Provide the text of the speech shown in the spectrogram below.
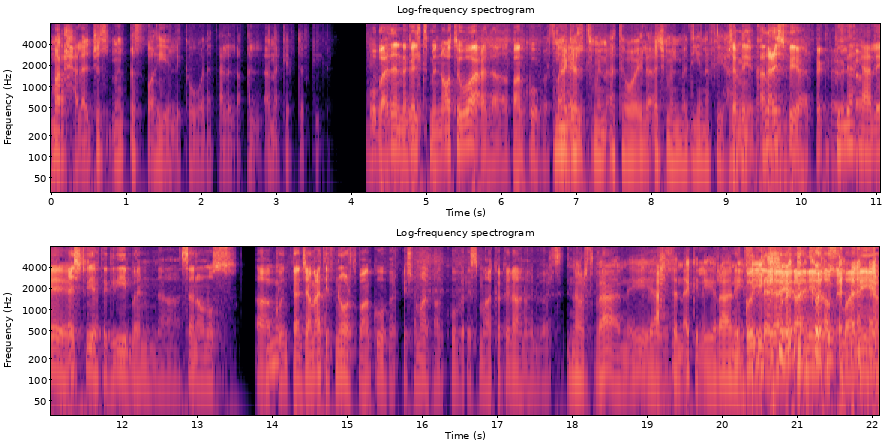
مرحلة جزء من قصة هي اللي كونت على الأقل أنا كيف تفكيري. وبعدين نقلت من اوتوا على فانكوفر صحيح؟ نقلت من اوتوا إلى أجمل مدينة فيها. جميل. أنا عشت فيها على فكرة. بالله عليك. عشت فيها تقريبا سنة ونص. آه كنت كان جامعتي في North Vancouver في شمال فانكوفر اسمها Capilano University. North Van اي أحسن أكل إيراني كل الإيرانيين أصلا إيوه.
